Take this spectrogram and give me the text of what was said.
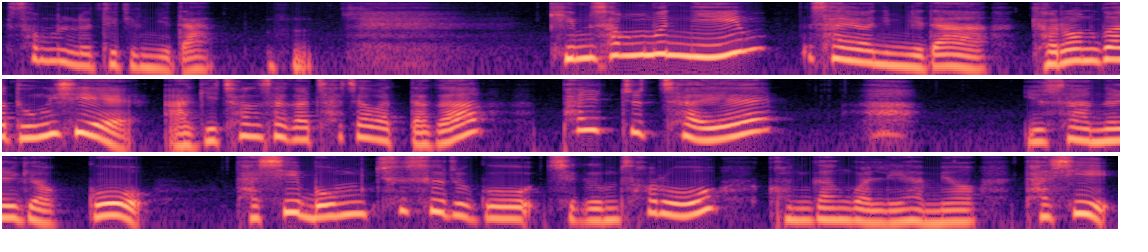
선물로 드립니다. 김성무님 사연입니다. 결혼과 동시에 아기 천사가 찾아왔다가 8주 차에 유산을 겪고 다시 몸 추스르고 지금 서로 건강 관리하며 다시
